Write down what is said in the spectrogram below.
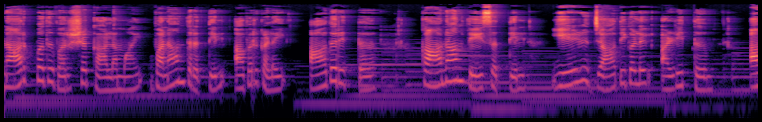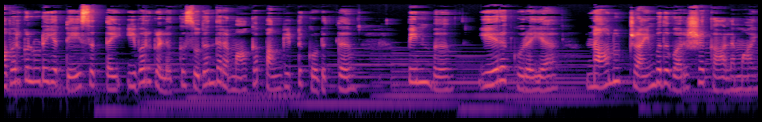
நாற்பது வருஷ காலமாய் வனாந்திரத்தில் அவர்களை ஆதரித்து கானான் தேசத்தில் ஏழு ஜாதிகளை அழித்து அவர்களுடைய தேசத்தை இவர்களுக்கு சுதந்திரமாக பங்கிட்டு கொடுத்து பின்பு ஏறக்குறைய நானூற்று ஐம்பது வருஷ காலமாய்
